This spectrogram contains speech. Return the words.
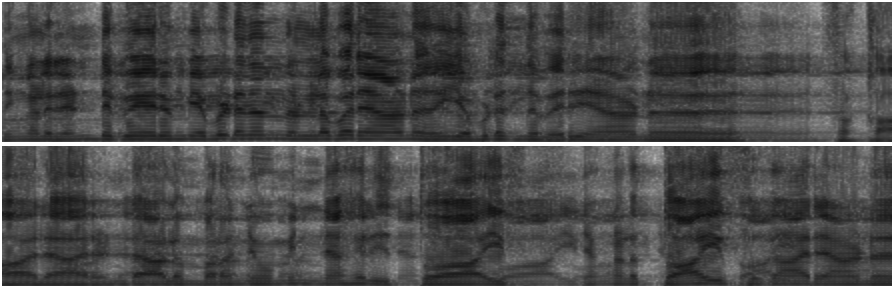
നിങ്ങൾ രണ്ടുപേരും എവിടെ നിന്നുള്ളവരാണ്? എവിടെ നിന്ന് വരികയാണ്? ഫഖാല രണ്ടാളും പറഞ്ഞു മിൻ അഹ്ലി ത്വായിഫ്. ഞങ്ങൾ ത്വായിഫുകാരാണ്.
